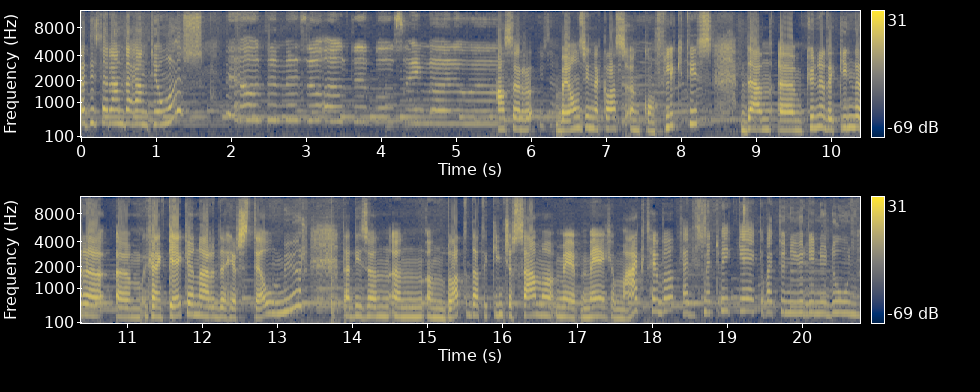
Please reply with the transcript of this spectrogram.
Wat is er aan de hand, jongens? Als er bij ons in de klas een conflict is, dan ehm, kunnen de kinderen ehm, gaan kijken naar de herstelmuur. Dat is een, een, een blad dat de kindjes samen met mij gemaakt hebben. Ga eens met twee kijken, wat kunnen jullie nu doen?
